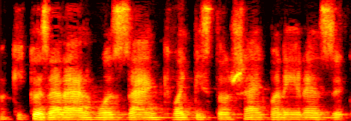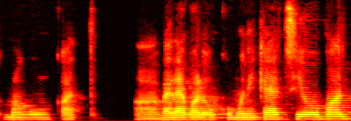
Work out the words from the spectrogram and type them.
aki közel áll hozzánk, vagy biztonságban érezzük magunkat a vele való kommunikációban,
